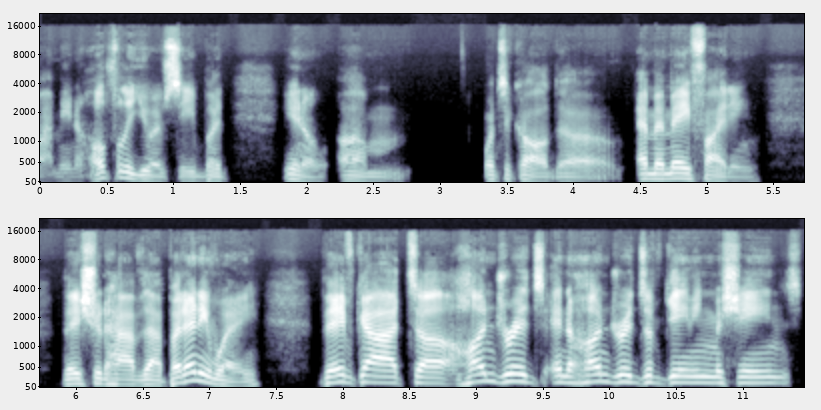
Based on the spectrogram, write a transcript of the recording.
I mean, hopefully UFC, but you know, um, what's it called? Uh, MMA fighting. They should have that. But anyway, they've got uh, hundreds and hundreds of gaming machines.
